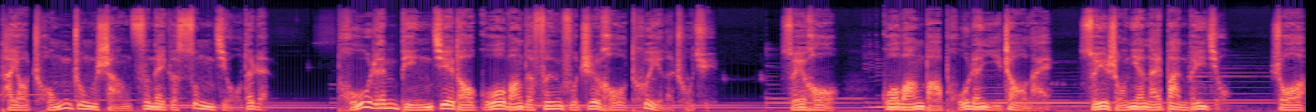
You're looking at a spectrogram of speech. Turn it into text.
他要重重赏赐那个送酒的人。”仆人禀接到国王的吩咐之后，退了出去。随后，国王把仆人乙召来，随手拈来半杯酒，说：“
